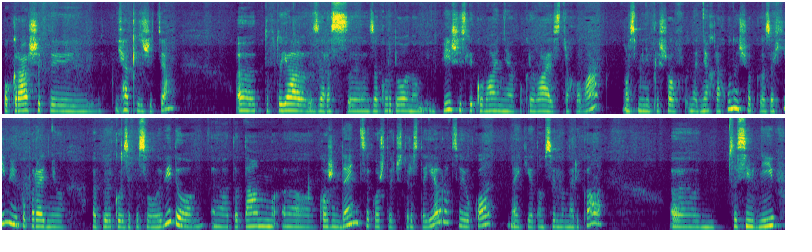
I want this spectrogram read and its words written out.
покращити якість життя. Тобто я зараз за кордоном і більшість лікування покриває страхова. Ось мені прийшов на днях рахуночок за хімію попередню, е, про яку я записувала відео, е, то там е, кожен день це коштує 400 євро, цей укол, на який я там сильно нарікала. Це 7 днів,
